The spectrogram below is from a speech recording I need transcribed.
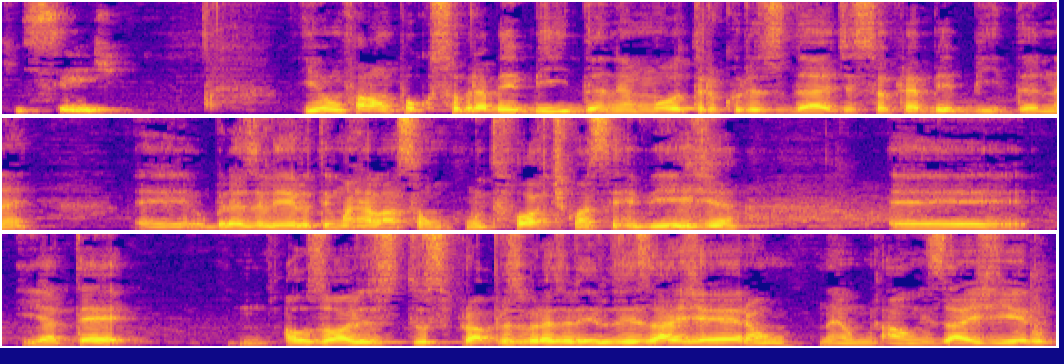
que seja. E vamos falar um pouco sobre a bebida, né? Uma outra curiosidade é sobre a bebida, né? É, o brasileiro tem uma relação muito forte com a cerveja é, e até aos olhos dos próprios brasileiros exageram, né? há um exagero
